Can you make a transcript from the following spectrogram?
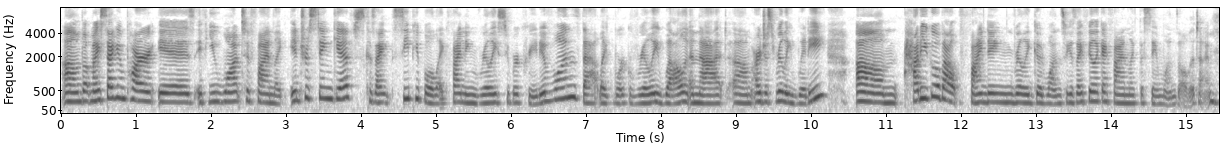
Um, but my second part is if you want to find like interesting GIFs, because I see people like finding really super creative ones that like work really well and that um, are just really witty. Um, how do you go about finding really good ones? Because I feel like I find like the same ones all the time.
